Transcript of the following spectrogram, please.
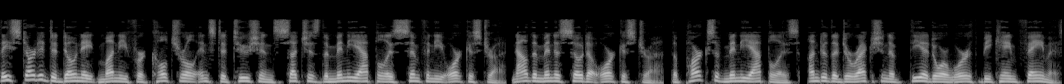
They started to donate money for cultural institutions such as the Minneapolis Symphony Orchestra now the Minnesota Orchestra. The parks of Minneapolis, under the direction of Theodore Wirth became famous,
